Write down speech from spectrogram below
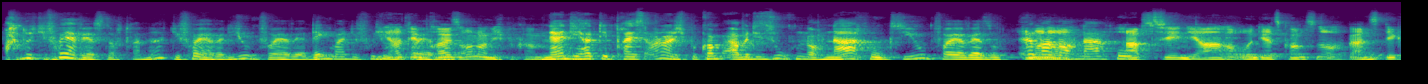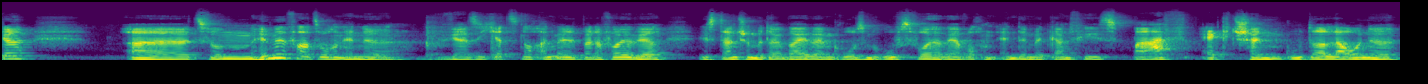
Ach, nur die Feuerwehr ist noch dran, ne? Die Feuerwehr, die Jugendfeuerwehr. Denk mal an die die hat den Jugendfeuerwehr. Preis auch noch nicht bekommen. Nein, die hat den Preis auch noch nicht bekommen, aber die suchen noch Nachwuchs. Die Jugendfeuerwehr sucht immer, noch Nachwuchs. Ab zehn Jahre. Und jetzt kommt es noch ganz dicke. Äh, zum Himmelfahrtswochenende. Wer sich jetzt noch anmeldet bei der Feuerwehr, ist dann schon mit dabei beim großen Berufsfeuerwehrwochenende mit ganz viel Spaß, Action, guter Laune.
